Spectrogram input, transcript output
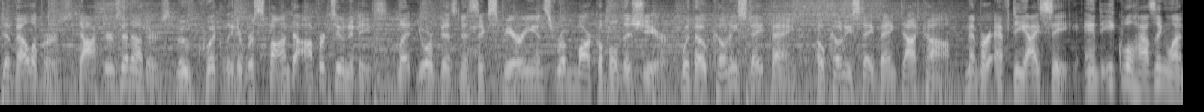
developers, doctors, and others move quickly to respond to opportunities. Let your business experience remarkable this year with Oconee State Bank. OconeeStateBank.com, member FDIC, and equal housing lender.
